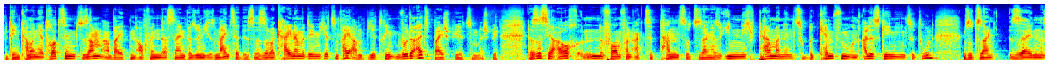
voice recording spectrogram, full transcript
Mit dem kann man ja trotzdem zusammenarbeiten, auch wenn das sein persönliches Mindset ist. Das ist aber keiner, mit dem ich jetzt ein Feierabendbier trinken würde, als Beispiel zum Beispiel. Das ist ja auch eine Form von Akzeptanz sozusagen. Also ihn nicht permanent zu bekämpfen und alles gegen ihn zu tun, sozusagen sein,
